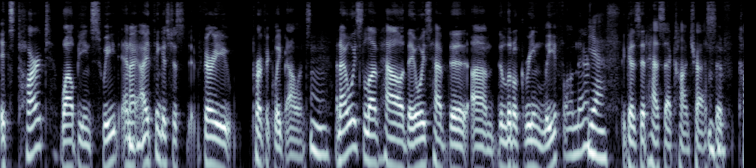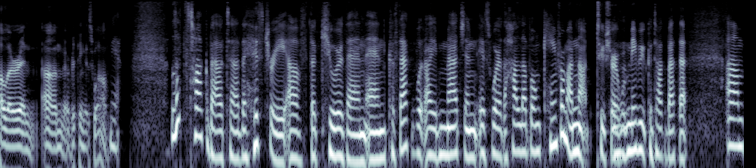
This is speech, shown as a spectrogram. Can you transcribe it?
it's tart while being sweet, and I, I think it's just very perfectly balanced. And I always love how they always have the um, the little green leaf on there. Yes. because it has that contrast of color and um, everything as well. Yeah. Let's talk about uh, the history of the gyul then, and because that what I imagine is where the hallabong came from. I'm not too sure. Mm-hmm. Maybe we can talk about that. Um,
